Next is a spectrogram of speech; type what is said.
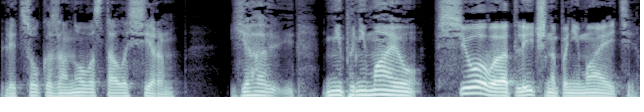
Лицо Казанова стало серым. Я не понимаю. Все вы отлично понимаете.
